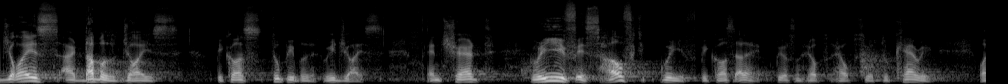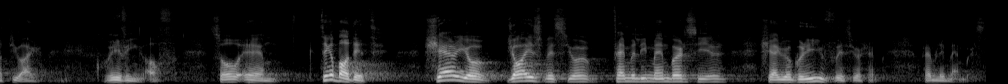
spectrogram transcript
joys are double joys because two people rejoice. And shared grief is half grief because the other person helps, helps you to carry what you are grieving of. So um, think about it. Share your joys with your family members here. Share your grief with your family members.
